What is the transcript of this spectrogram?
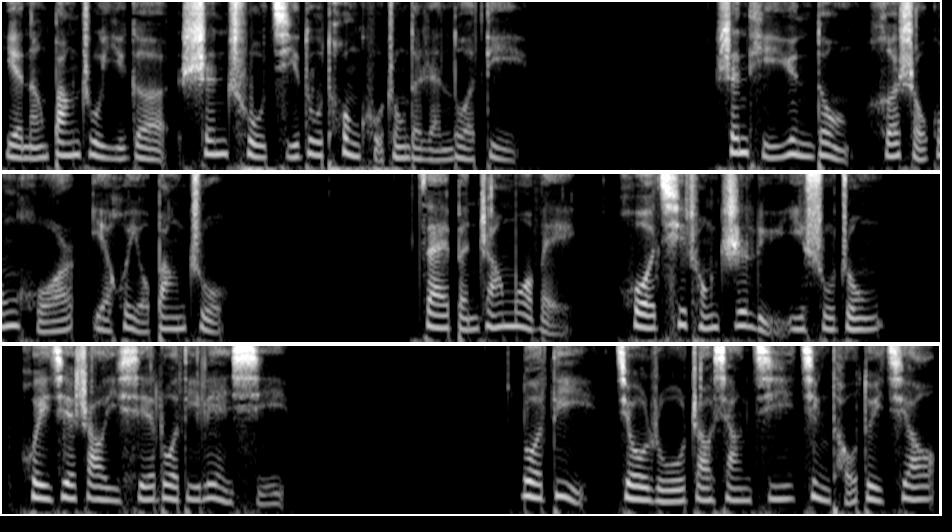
也能帮助一个身处极度痛苦中的人落地。身体运动和手工活儿也会有帮助。在本章末尾或《七重之旅》一书中，会介绍一些落地练习。落地就如照相机镜头对焦，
